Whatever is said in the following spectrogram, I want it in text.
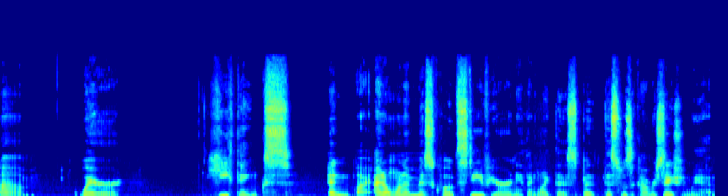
um, where he thinks and I don't want to misquote Steve here or anything like this, but this was a conversation we had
